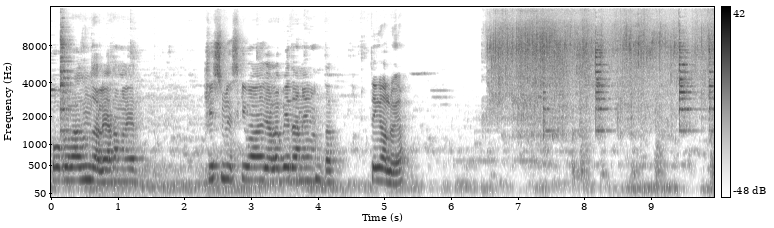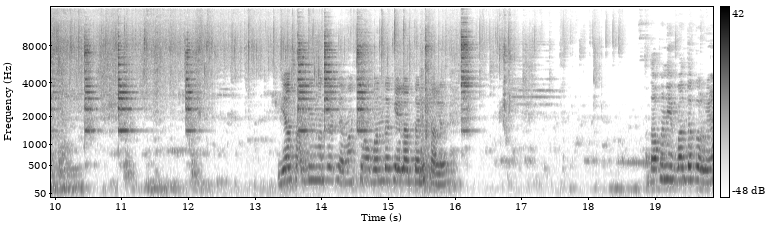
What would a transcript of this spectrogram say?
खोबरं भाजून झाले आता मला किसमिस किंवा ज्याला बेदाणे म्हणतात ते घालूया. गॅस अगदी ठेवा किंवा बंद केला तरी चालेल. आता आपण हे बंद करूया.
